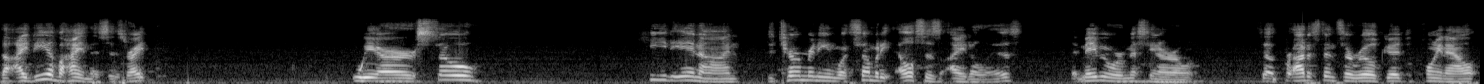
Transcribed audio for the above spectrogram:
the idea behind this is right. We are so keyed in on determining what somebody else's idol is that maybe we're missing our own. So Protestants are real good to point out,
